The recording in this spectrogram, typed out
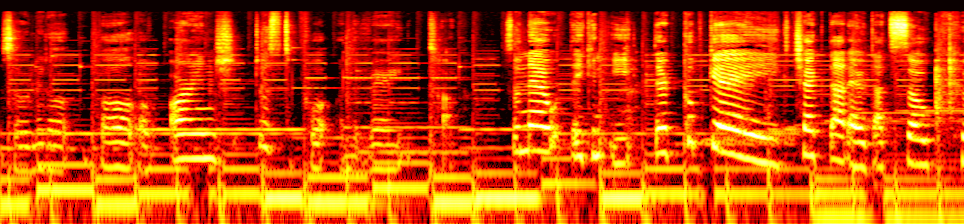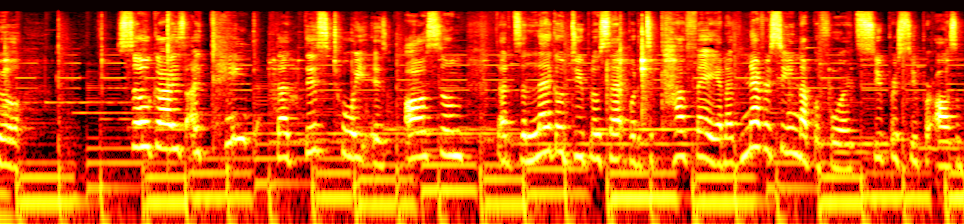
So a little ball of orange just to put on the very so now they can eat their cupcake. Check that out. That's so cool. So guys, I think that this toy is awesome. That's a Lego Duplo set, but it's a cafe and I've never seen that before. It's super, super awesome.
